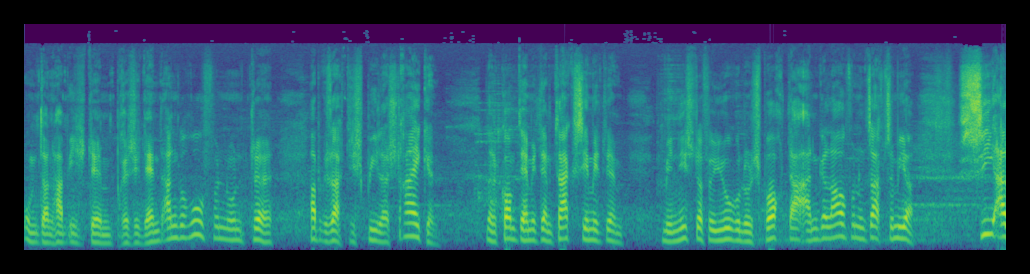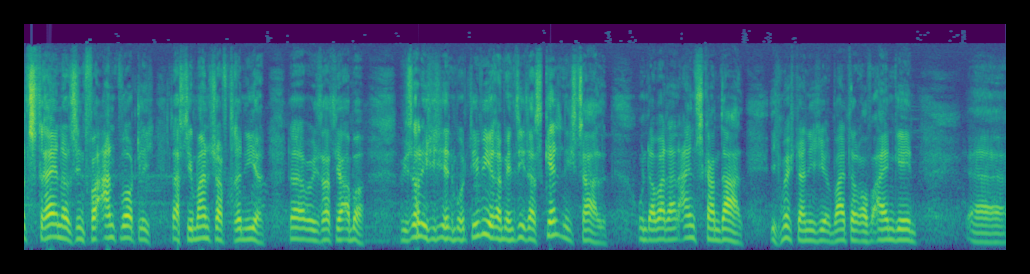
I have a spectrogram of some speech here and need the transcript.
Und dann habe ich den Präsident angerufen und äh, habe gesagt, die Spieler streiken. Und dann kommt er mit dem Taxi, mit dem Minister für Jugend und Sport da angelaufen und sagt zu mir, Sie als Trainer sind verantwortlich, dass die Mannschaft trainiert. Da habe ich gesagt, ja, aber wie soll ich die denn motivieren, wenn Sie das Geld nicht zahlen? Und da war dann ein Skandal. Ich möchte da nicht weiter darauf eingehen. Äh, äh,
